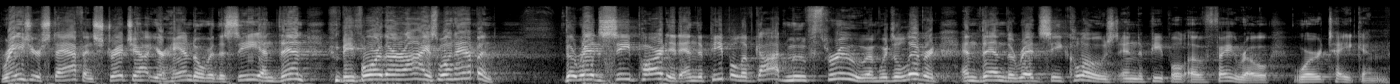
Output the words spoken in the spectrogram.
Raise your staff and stretch out your hand over the sea. And then, before their eyes, what happened? The Red Sea parted, and the people of God moved through and were delivered. And then the Red Sea closed, and the people of Pharaoh were taken.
